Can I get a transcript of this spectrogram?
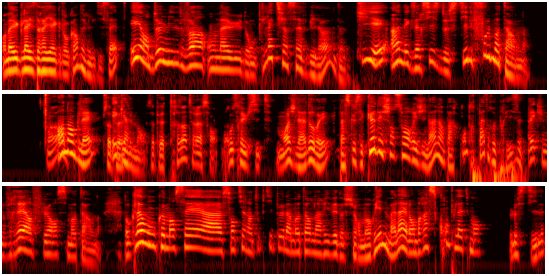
On a eu Gleis Dreyek donc en 2017. Et en 2020, on a eu donc Let Yourself Be Loved, qui est un exercice de style full Motown. Oh, En anglais ça peut être- également. Ça peut être très intéressant. Grosse réussite. Moi, je l'ai adoré. Parce que c'est que des chansons originales, hein, par contre, pas de reprises. Avec une vraie influence Motown. Donc là où on commençait à sentir un tout petit peu la Motown arriver de sur Maureen, bah là, elle embrasse complètement le style.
